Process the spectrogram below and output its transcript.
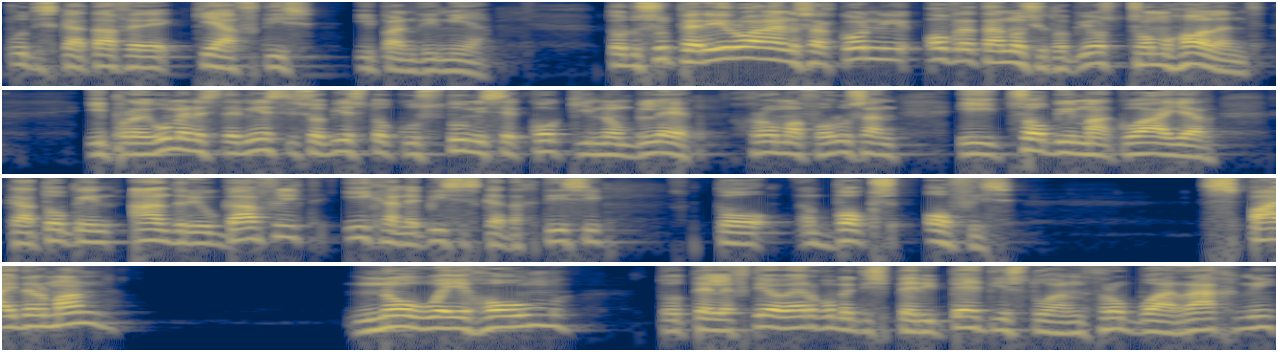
που της κατάφερε και αυτής η πανδημία. Τον σούπερ ήρωα ενσαρκώνει ο Βρετανός ηθοποιός Tom Holland. Οι προηγούμενες ταινίες τις οποίες το κουστούμι σε κόκκινο μπλε χρώμα φορούσαν οι Τσόμπι Μαγκουάιερ κατόπιν Άντριου Γκάρφιλτ είχαν επίσης κατακτήσει το box office. Spider-Man, No Way Home, το τελευταίο έργο με τις περιπέτειες του ανθρώπου αράχνη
